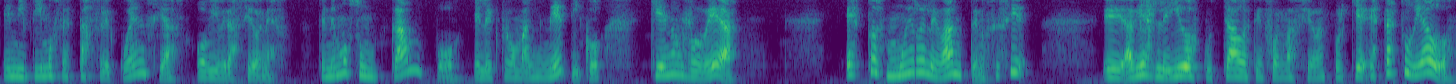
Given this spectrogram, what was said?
emitimos estas frecuencias o vibraciones. Tenemos un campo electromagnético que nos rodea. Esto es muy relevante. No sé si eh, habías leído o escuchado esta información porque está estudiado.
